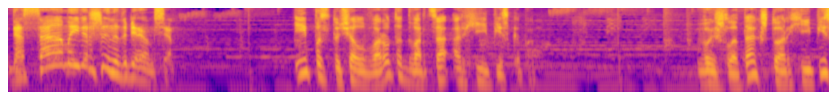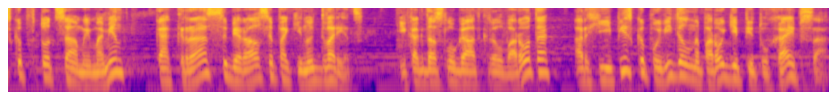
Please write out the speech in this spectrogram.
До самой вершины доберемся!» И постучал в ворота дворца архиепископа. Вышло так, что архиепископ в тот самый момент как раз собирался покинуть дворец. И когда слуга открыл ворота, архиепископ увидел на пороге петуха и пса.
